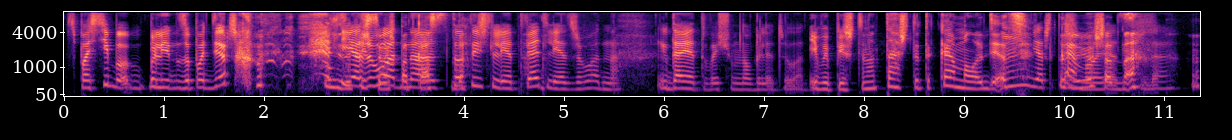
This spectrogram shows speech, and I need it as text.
Спасибо, блин, за поддержку. Я живу одна, подкаст, 100 да. тысяч лет, 5 лет живу одна. И до этого еще много лет жила. И вы пишете, Наташ, ты такая молодец, Я что такая живешь молодец, одна. да.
